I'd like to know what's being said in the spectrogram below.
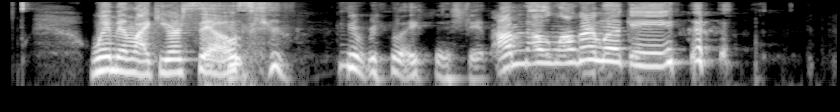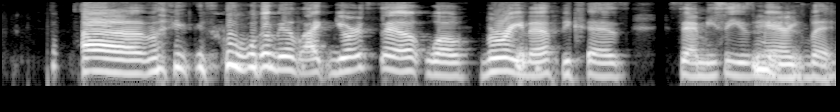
women like yourselves in relationship. I'm no longer looking. um women like yourself, well, Marina, because Sammy C is married, but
